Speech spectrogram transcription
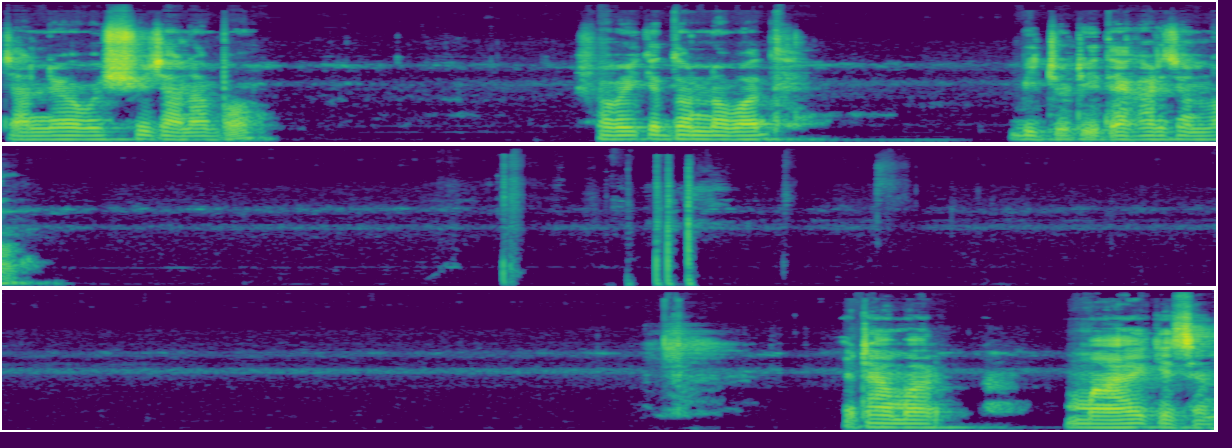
জানলে অবশ্যই জানাব। সবাইকে ধন্যবাদ ভিডিওটি দেখার জন্য। এটা আমার মা এঁকেছেন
